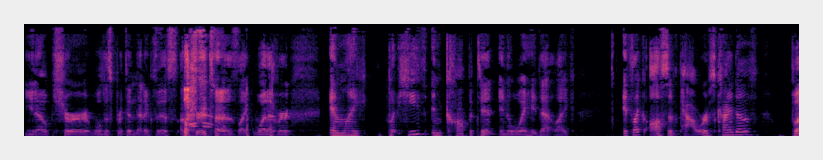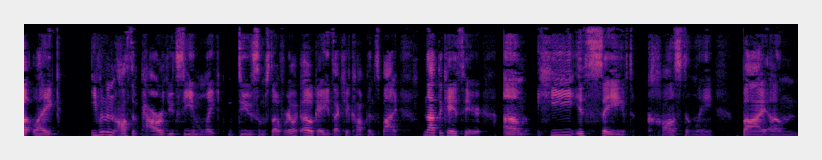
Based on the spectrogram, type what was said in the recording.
you know, sure, we'll just pretend that exists. I'm sure it does, like whatever. And like but he's incompetent in a way that like it's like Austin Powers kind of, but like even in Austin Powers you'd see him like do some stuff where you're like, oh, okay, he's actually a competent spy. Not the case here. Um, he is saved constantly by um,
